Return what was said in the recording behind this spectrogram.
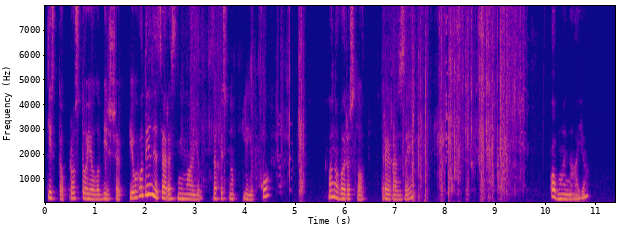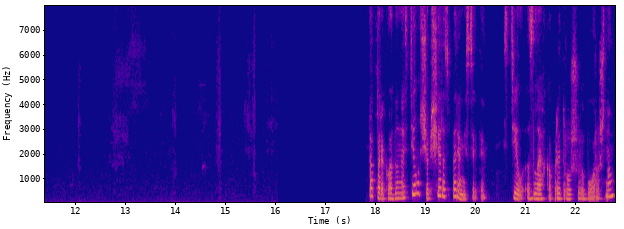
Тісто простояло більше півгодини. Зараз знімаю захисну плівку. Воно виросло три рази. Обминаю. Та перекладу на стіл, щоб ще раз перемісити. Стіл злегка притрушую борошном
